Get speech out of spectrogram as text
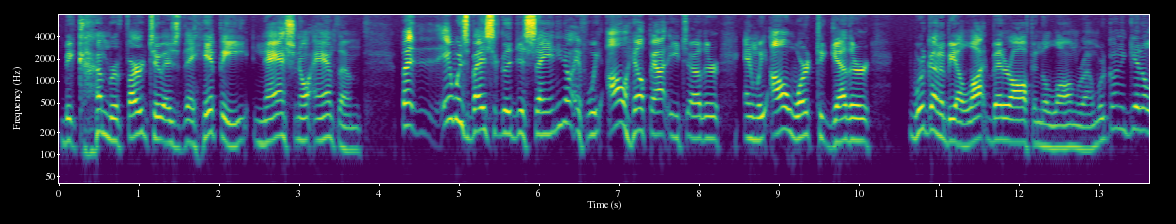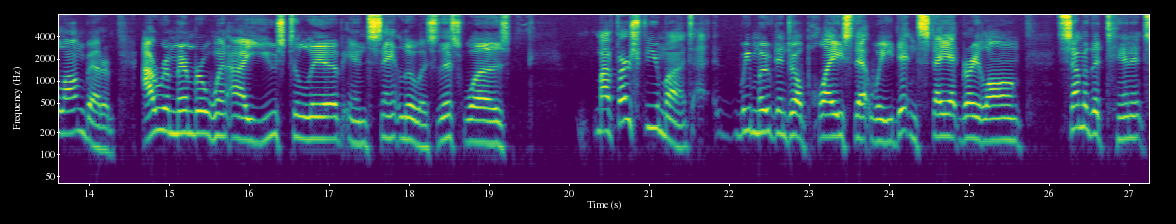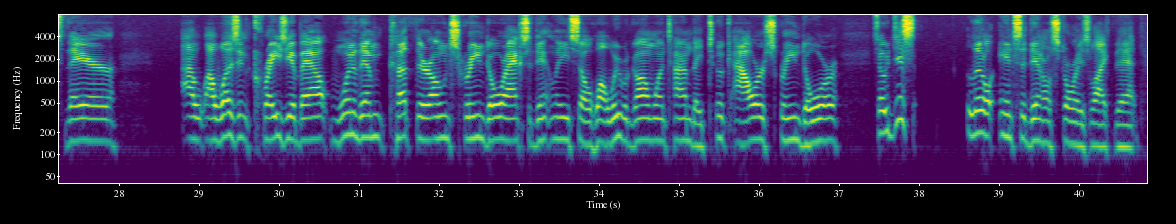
become referred to as the hippie national anthem. But it was basically just saying, you know, if we all help out each other and we all work together, we're going to be a lot better off in the long run. We're going to get along better. I remember when I used to live in St. Louis. This was my first few months. Uh, we moved into a place that we didn't stay at very long. Some of the tenants there, I, I wasn't crazy about. One of them cut their own screen door accidentally. So while we were gone one time, they took our screen door. So just little incidental stories like that.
